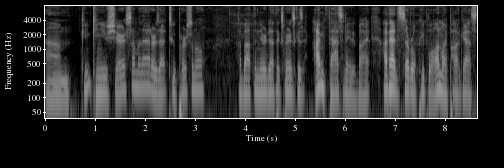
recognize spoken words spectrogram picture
Um, Can can you share some of that, or is that too personal about the near death experience? Because I'm fascinated by it. I've had several people on my podcast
